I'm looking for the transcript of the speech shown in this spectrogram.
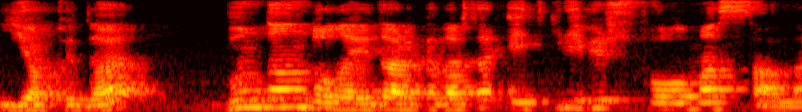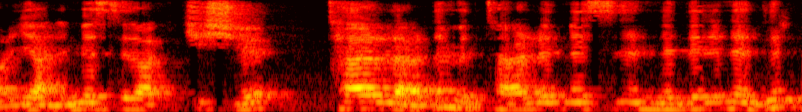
yapıda. Bundan dolayı da arkadaşlar etkili bir soğuma sağlar. Yani mesela kişi terler değil mi? Terlemesinin nedeni nedir?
